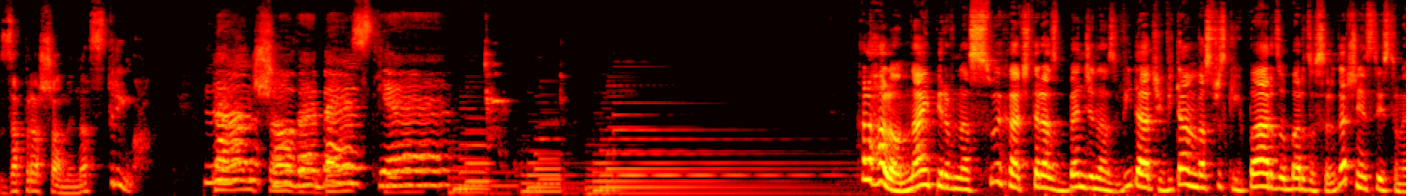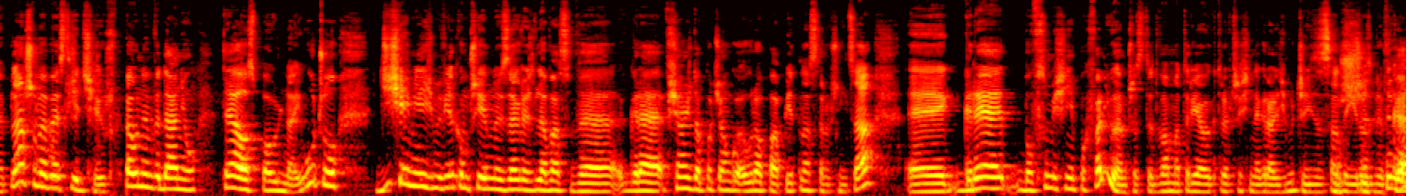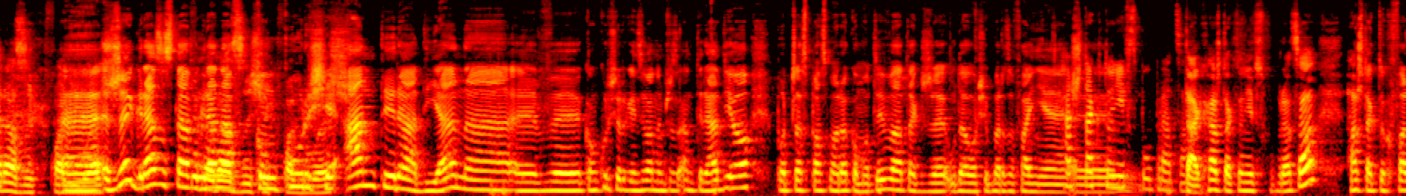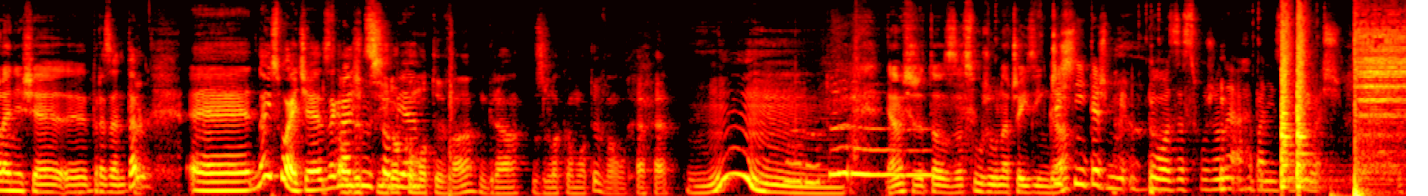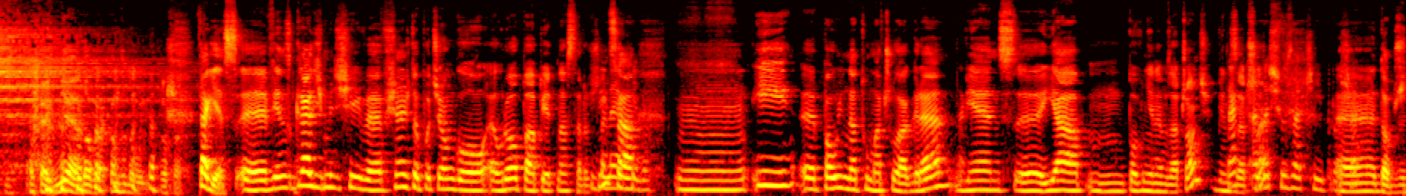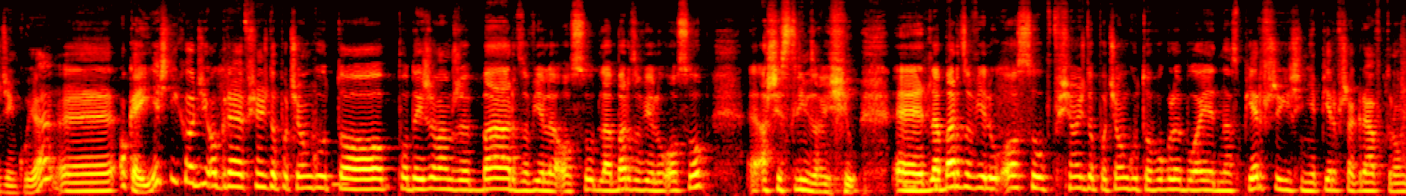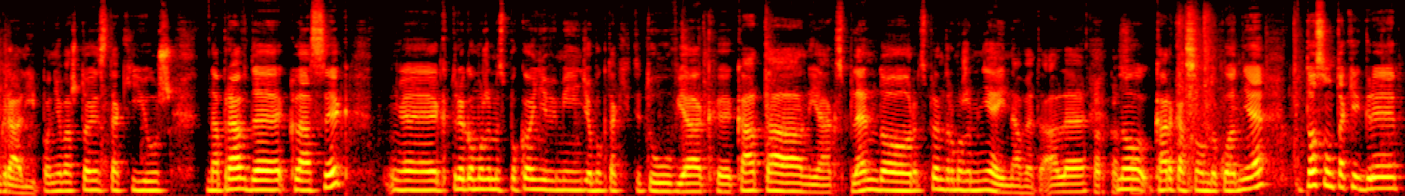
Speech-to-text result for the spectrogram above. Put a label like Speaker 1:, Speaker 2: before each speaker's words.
Speaker 1: Zapraszamy na streama.
Speaker 2: Planszowe bestie.
Speaker 3: Halo, halo, najpierw nas słychać, teraz będzie nas widać. Witamy Was wszystkich bardzo, bardzo serdecznie. Z tej strony Planszowe Bestie, dzisiaj już w pełnym wydaniu. Teos, Paulina i Łuczu. Dzisiaj mieliśmy wielką przyjemność zagrać dla Was w grę Wsiąść do pociągu Europa 15 rocznica. E, grę, bo w sumie się nie pochwaliłem przez te dwa materiały, które wcześniej nagraliśmy, czyli zasady
Speaker 1: Już
Speaker 3: i rozgrywkę.
Speaker 1: tyle razy chwaliłeś.
Speaker 3: E, że gra została wygrana w konkursie. Antyradia, na, e, w konkursie organizowanym przez Antyradio podczas pasma Rokomotywa, także udało się bardzo fajnie.
Speaker 2: Hashtag to nie współpraca.
Speaker 3: Tak, hashtag to nie współpraca, hashtag to chwalenie się e, prezentem. E, no i słuchajcie,
Speaker 1: w
Speaker 3: zagraliśmy
Speaker 1: audycji
Speaker 3: sobie...
Speaker 1: Lokomotywa gra z lokomotywą, hehe.
Speaker 3: Mm, ja myślę, że to zasłużył na chasinga.
Speaker 2: Wcześniej też mi było zasłużone, a chyba nie zrobiłeś.
Speaker 1: Okej, nie, dobra, kontynuuj, proszę.
Speaker 3: Tak jest, e, więc graliśmy dzisiaj we Wsiąść do pociągu Europa 15 rocznica. Mm, I e, Paulina tłumaczyła grę, więc e, ja mm, powinienem zacząć, więc
Speaker 2: Tak,
Speaker 3: zacznę.
Speaker 2: Adasiu, zacznij proszę.
Speaker 3: E, dobrze, dziękuję. E, Okej, jeśli chodzi o grę Wsiąść do pociągu, to podejrzewam, że bardzo wiele osób, dla bardzo wielu osób, aż się stream zawiesił, e, dla bardzo wielu osób Wsiąść do pociągu to w ogóle była jedna z pierwszych, jeśli nie pierwsza gra, w którą grali, ponieważ to jest taki już naprawdę klasyk, e, którego możemy spokojnie wymienić obok takich tytułów jak e, Katan, jak Splendor, Splendor może mniej nawet, ale
Speaker 1: Carcassonne.
Speaker 3: no Carcassonne dokładnie. To są takie gry,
